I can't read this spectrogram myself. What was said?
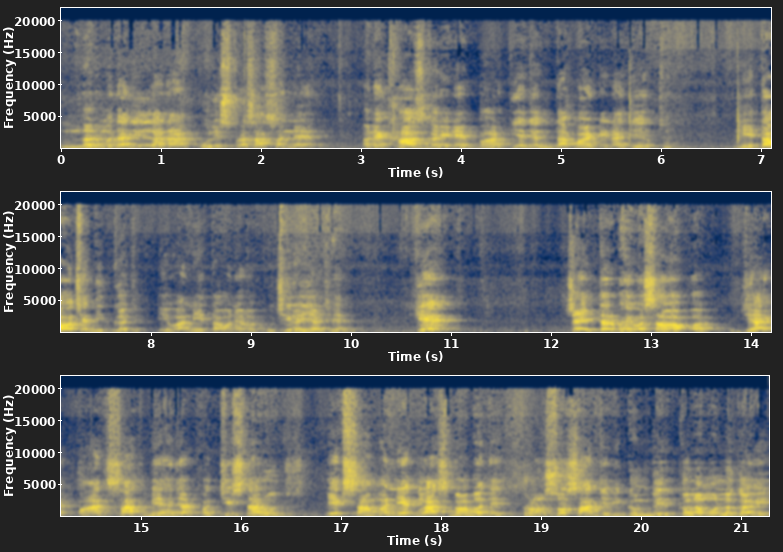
નર્મદા જિલ્લાના પોલીસ પ્રશાસનને અને ખાસ કરીને ભારતીય જનતા પાર્ટીના જે નેતાઓ છે દિગ્ગજ, એવા નેતાઓને અમે પૂછી રહ્યા છે કે ચૈતરભાઈ વસાવા પર જ્યારે પાંચ સાત બે હજાર પચીસના રોજ એક સામાન્ય ગ્લાસ બાબતે ત્રણસો સાત જેવી ગંભીર કલમો લગાવી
